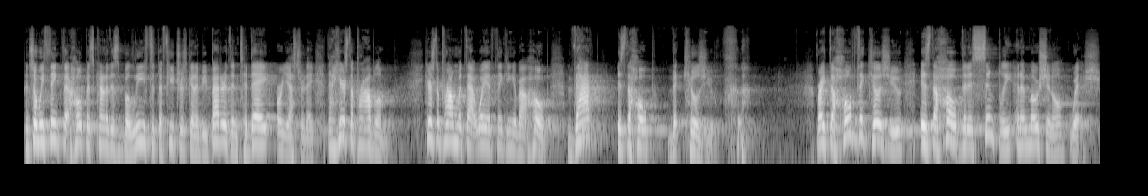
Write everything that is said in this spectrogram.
And so we think that hope is kind of this belief that the future is going to be better than today or yesterday. Now, here's the problem. Here's the problem with that way of thinking about hope. That is the hope that kills you. right? The hope that kills you is the hope that is simply an emotional wish.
